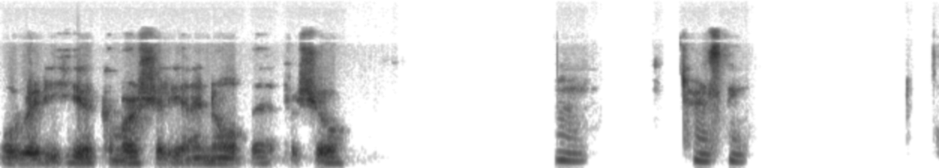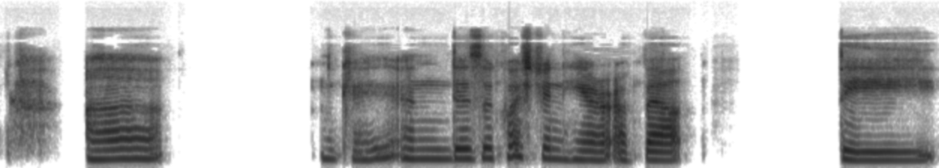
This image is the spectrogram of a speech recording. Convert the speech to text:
already here commercially. I know that for sure mm, interesting uh, okay, and there's a question here about the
